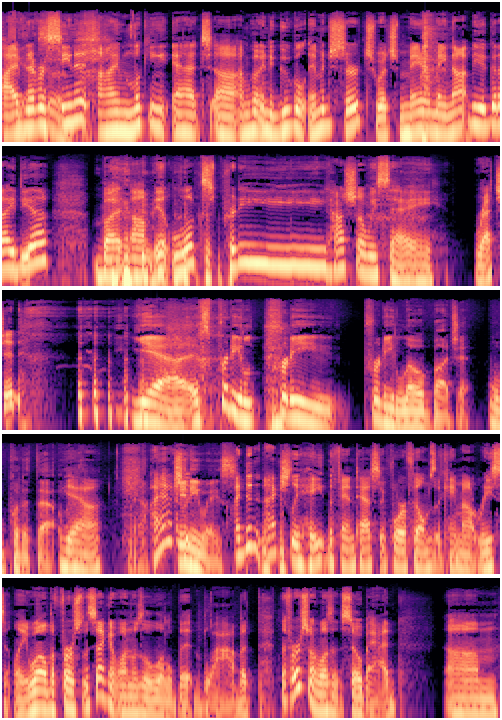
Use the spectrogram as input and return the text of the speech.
I've never seen it. I'm looking at. Uh, I'm going to Google image search, which may or may not be a good idea, but um, it looks pretty. How shall we say? Wretched. yeah, it's pretty, pretty, pretty low budget. We'll put it that way. Yeah. Yeah. I actually, Anyways. I didn't actually hate the Fantastic Four films that came out recently. Well, the first, the second one was a little bit blah, but the first one wasn't so bad. Um,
